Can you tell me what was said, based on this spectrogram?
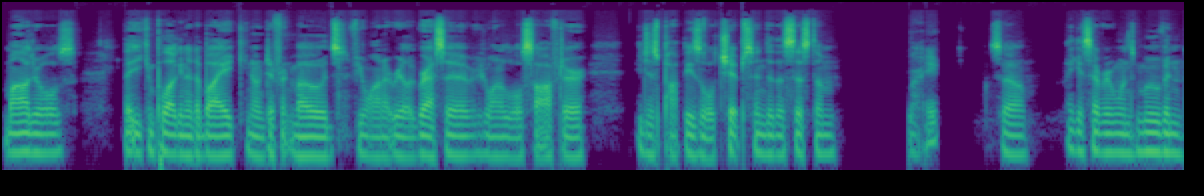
modules that you can plug into the bike, you know, different modes. If you want it real aggressive, if you want it a little softer, you just pop these little chips into the system. Right. So I guess everyone's moving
